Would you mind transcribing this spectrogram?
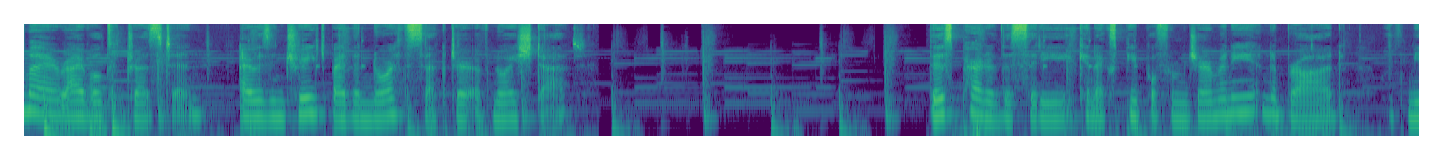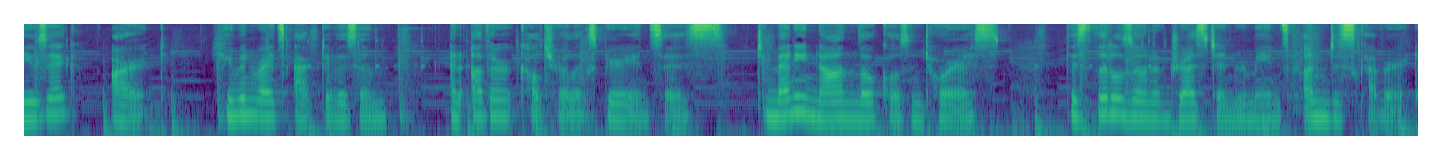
my arrival to Dresden, I was intrigued by the north sector of Neustadt. This part of the city connects people from Germany and abroad with music, art, human rights activism, and other cultural experiences. To many non locals and tourists, this little zone of Dresden remains undiscovered.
